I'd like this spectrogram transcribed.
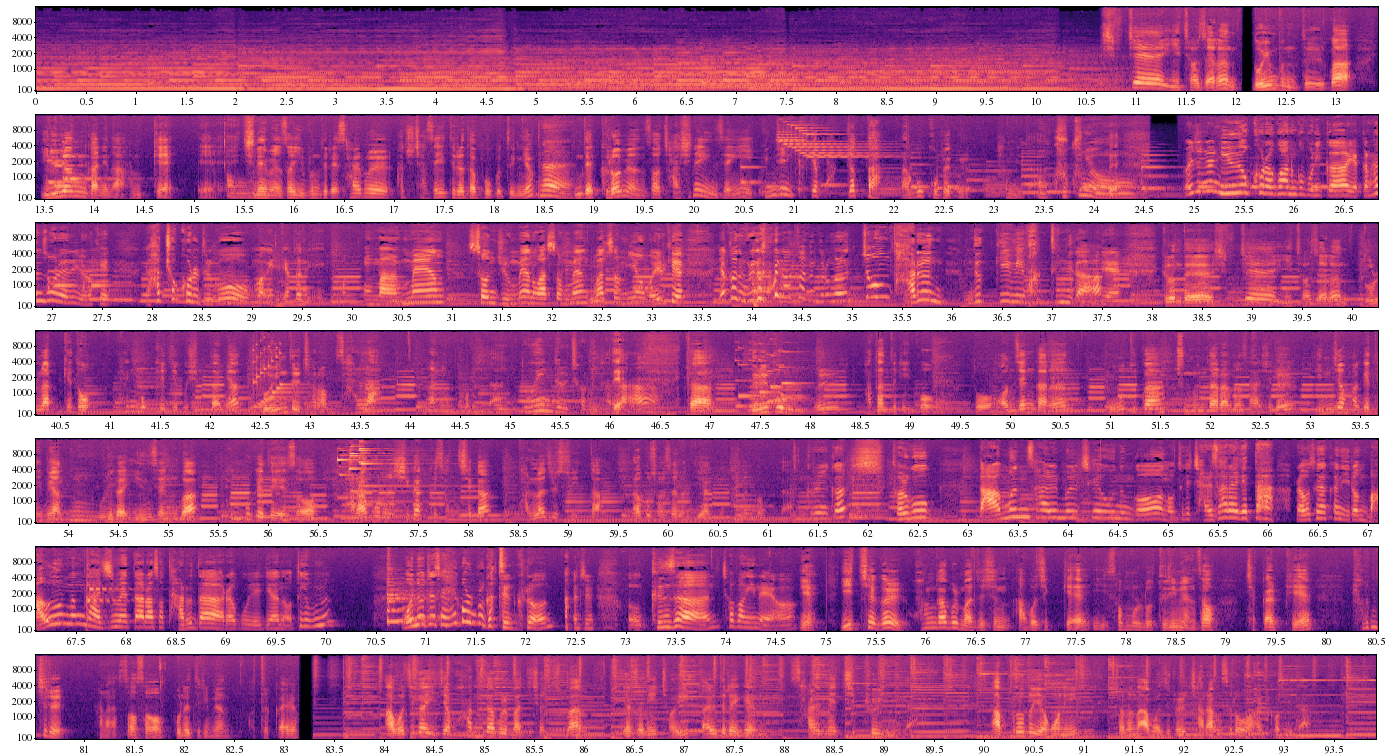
실제 이 저자는 노인분들과 1년간이나 함께 예, 어. 지내면서 이분들의 삶을 아주 자세히 들여다보거든요. 네. 근데 그러면서 자신의 인생이 굉장히 크게 바뀌었다라고 고백을 합니다. 어, 그렇군요. 네. 완전히 뉴요커라고 하는 거 보니까 약간 한 손에는 이렇게 핫초코를 들고 막 약간 막 man, 손주, man, what's up, man, what's up, yo, 막 이렇게 약간 우리가 생각하는 그런 거랑 좀 다른 느낌이 확 듭니다. 예. 그런데 실제 이 저자는 놀랍게도 행복해지고 싶다면 노인들처럼 살라라는 겁니다. 음, 노인들처럼 살아. 그러니까 늙음을 받아들이고 또 언젠가는 모두가 죽는다라는 사실을 인정하게 되면 음. 우리가 인생과 행복에 대해서 바라보는 시각 그 자체가 달라질 수 있다라고 저자는 이야기하는 겁니다. 그러니까 결국 남은 삶을 채우는 건 어떻게 잘 살아야겠다라고 생각하는 이런 마음가짐에 따라서 다르다라고 얘기하는 어떻게 보면 원효제사 해골물 같은 그런 아주 어, 근사한 처방이네요. 예, 이 책을 환갑을 맞으신 아버지께 이 선물로 드리면서 책갈피에 편지를 하나 써서 보내드리면 어떨까요? 아버지가 이제 환갑을 맞으셨지만 여전히 저희 딸들에겐 삶의 지표입니다. 앞으로도 영원히 저는 아버지를 자랑스러워 할 겁니다.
